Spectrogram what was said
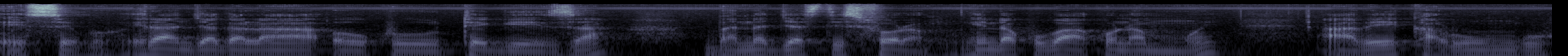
Esebo era njagala okutegeeza bana justice forum. Ngenda kubaako nammwe abeekalungu.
